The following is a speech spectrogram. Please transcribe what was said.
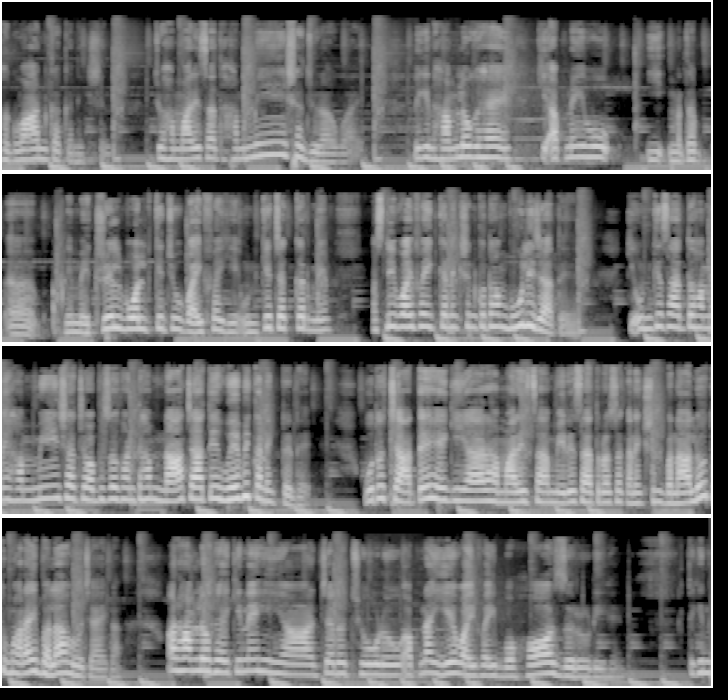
भगवान का कनेक्शन जो हमारे साथ हमेशा जुड़ा हुआ है। लेकिन हम लोग हैं कि अपने वो मतलब अपने मेटेरियल वर्ल्ड के जो वाईफाई है, उनके चक्कर में असली वाईफाई कनेक्शन को तो हम भूल ही जाते हैं कि उनके साथ तो हमें हमेशा चौबीसों घंटे हम ना चाहते हुए भी कनेक्टेड है। वो तो चाहते हैं कि यार हमारे साथ, मेरे साथ थोड़ा सा कनेक्शन बना लो, तुम्हारा ही भला हो जाएगा। और हम लोग है कि नहीं यार, चलो छोड़ो, अपना ये वाईफाई बहुत ज़रूरी है। लेकिन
